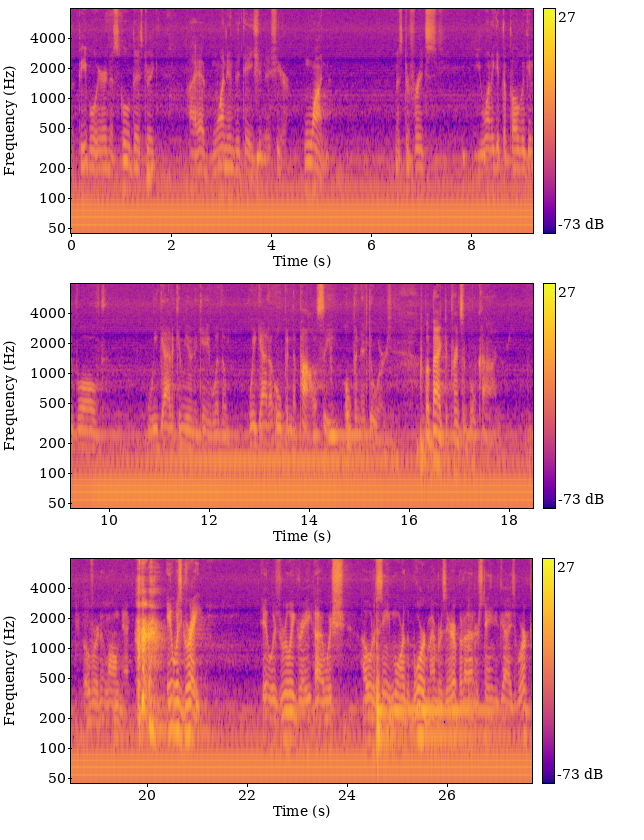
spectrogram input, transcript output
the people here in the school district, I had one invitation this year. One. Mr. Fritz, you want to get the public involved, we got to communicate with them. We got to open the policy, open the doors. But back to Principal Khan over at Long Neck. It was great. It was really great. I wish I would have seen more of the board members there, but I understand you guys work.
